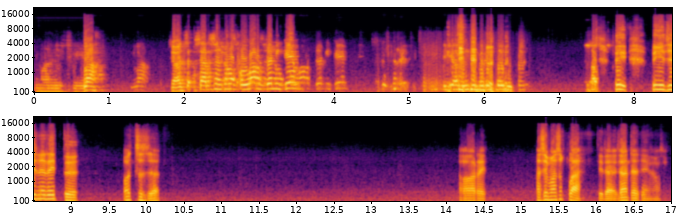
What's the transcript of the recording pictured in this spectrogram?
Malaysia. Lah. Lah. Jangan saya rasa kalau keluar jadi game. Di di generator. 어쩌자? Alright. Masih masuk lah. Tidak, jangan ada yang masuk.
